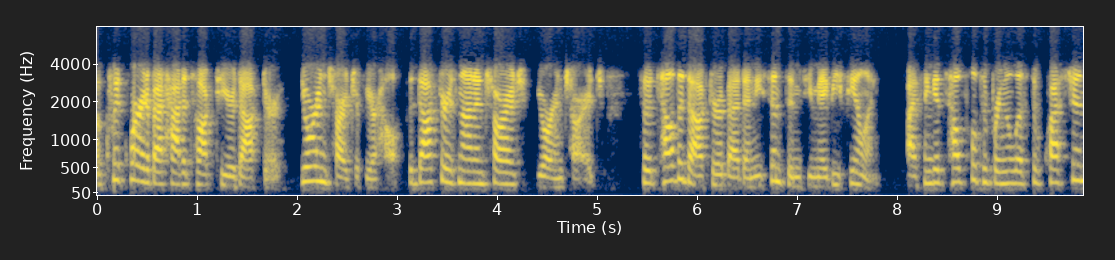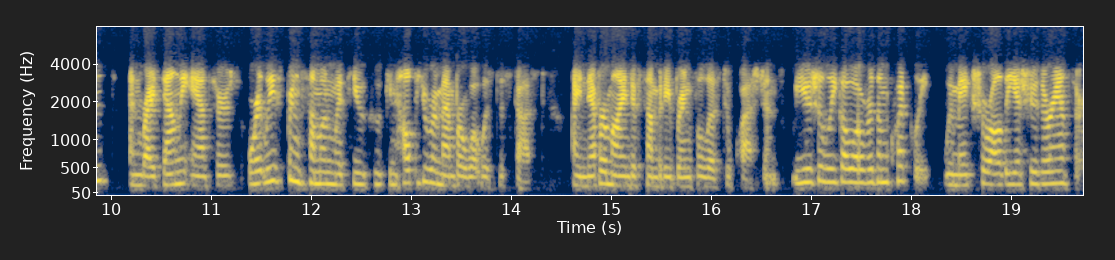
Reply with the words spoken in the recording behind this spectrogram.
A quick word about how to talk to your doctor. You're in charge of your health. The doctor is not in charge, you're in charge. So tell the doctor about any symptoms you may be feeling. I think it's helpful to bring a list of questions and write down the answers, or at least bring someone with you who can help you remember what was discussed. I never mind if somebody brings a list of questions. We usually go over them quickly. We make sure all the issues are answered.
